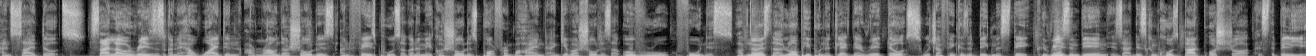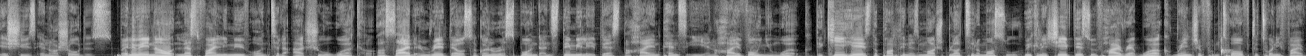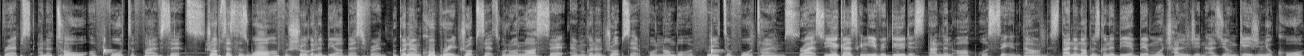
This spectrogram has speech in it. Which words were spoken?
and side delts. Side lateral raises are going to help widen and round our shoulders and face pulls are going to make our shoulders pop from behind and give our shoulders an overall fullness. I've noticed that a lot of people neglect their rear delts which I think is a big mistake. The reason being is that this can cause bad posture and stability issues in our shoulders. But anyway now let's let's finally move on to the actual workout. Our side and rear delts are going to respond and stimulate best the high intensity and high volume work. The key here is to pumping as much blood to the muscle. We can achieve this with high rep work ranging from 12 to 25 reps and a total of 4 to 5 sets. Drop sets as well are for sure going to be our best friend. We're going to incorporate drop sets on our last set and we're going to drop set for a number of 3 to 4 times. Right, so you guys can either do this standing up or sitting down. Standing up is going to be a bit more challenging as you're engaging your core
